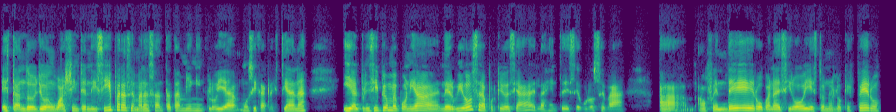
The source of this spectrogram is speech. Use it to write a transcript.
estando yo en Washington, D.C. para Semana Santa también incluía música cristiana y al principio me ponía nerviosa porque yo decía, la gente de seguro se va a, a, ofender o van a decir, oye, esto no es lo que espero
